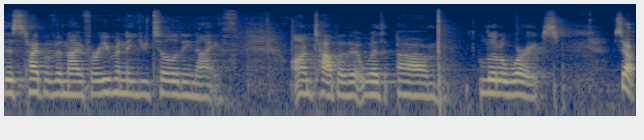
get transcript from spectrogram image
this type of a knife or even a utility knife on top of it with um, little worries. So,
